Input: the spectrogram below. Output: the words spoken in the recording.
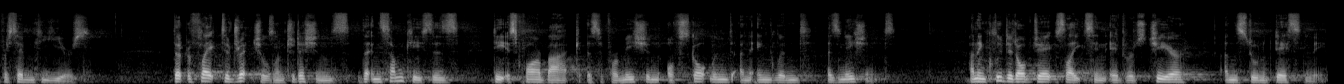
for 70 years, that reflected rituals and traditions that in some cases date as far back as the formation of Scotland and England as nations, and included objects like St Edward's Chair and the Stone of Destiny,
